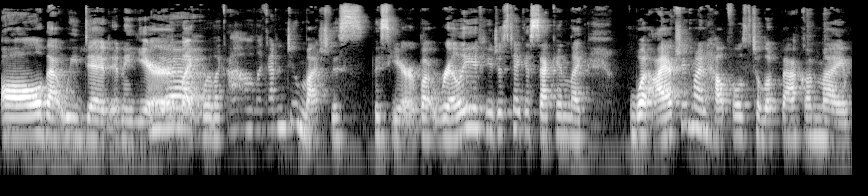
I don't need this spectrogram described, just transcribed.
all that we did in a year. Yeah. Like we're like, oh, like I didn't do much this this year. But really, if you just take a second, like what I actually find helpful is to look back on my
